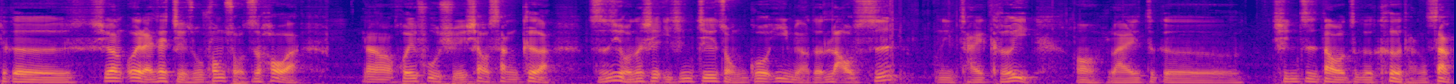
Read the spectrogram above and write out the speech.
这个希望未来在解除封锁之后啊，那恢复学校上课啊，只有那些已经接种过疫苗的老师，你才可以。哦，来这个亲自到这个课堂上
